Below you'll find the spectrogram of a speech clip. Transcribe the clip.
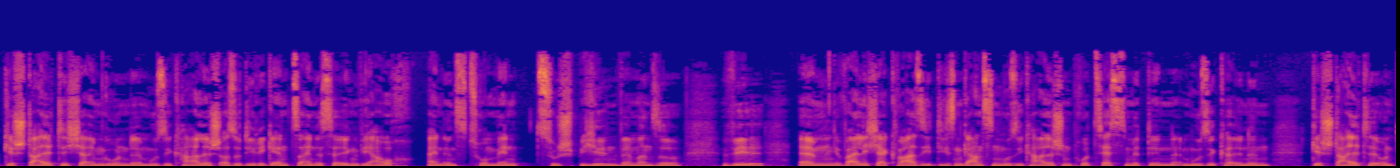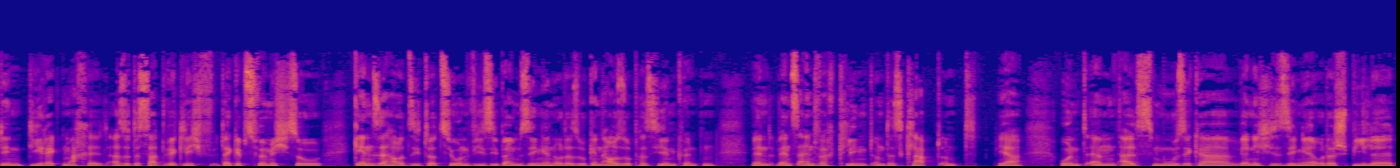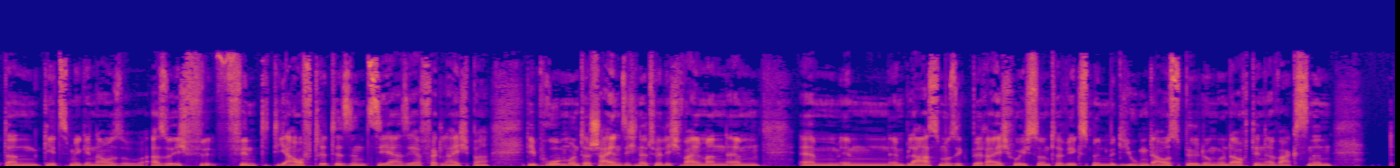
gestalte ich ja im Grunde musikalisch. Also Dirigent sein ist ja irgendwie auch ein Instrument zu spielen, wenn man so will, ähm, weil ich ja quasi diesen ganzen musikalischen Prozess mit den MusikerInnen gestalte und den direkt mache. Also das hat wirklich, da gibt's für mich so Gänsehautsituationen, wie sie beim Singen oder so genauso passieren könnten. Wenn es einfach klingt und es klappt und ja, und ähm, als Musiker, wenn ich singe oder spiele, dann geht's mir genauso. Also ich finde, die Auftritte sind sehr, sehr vergleichbar. Die Proben unterscheiden sich natürlich, weil man ähm, ähm, im, im Blasmusikbereich, wo ich so unterwegs bin, mit Jugendausbildung und auch den Erwachsenen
